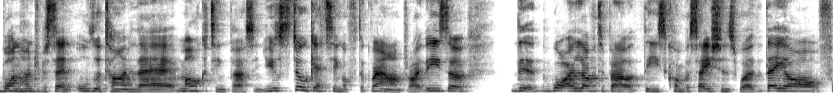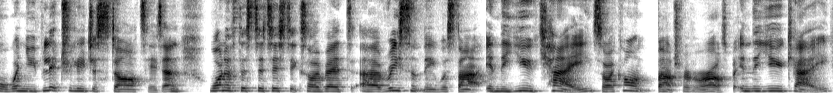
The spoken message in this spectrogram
100% all the time there marketing person you're still getting off the ground right these are the, what I loved about these conversations were they are for when you've literally just started. And one of the statistics I read uh, recently was that in the UK, so I can't vouch for everywhere else, but in the UK,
